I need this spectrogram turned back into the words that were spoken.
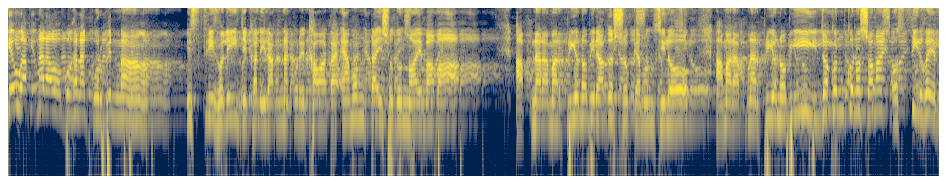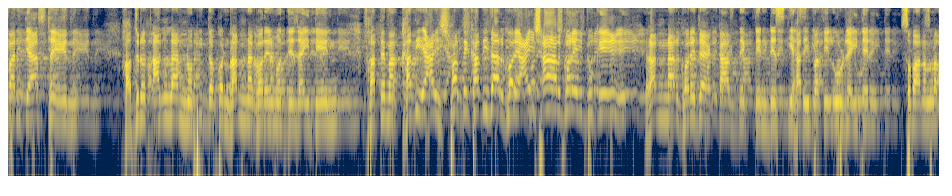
কেউ আপনারা অবহেলা করবেন না। স্ত্রী হলেই যে খালি রান্না করে খাওয়াটা এমনটাই শুধু নয় বাবা। আপনার আমার প্রিয় নবীর আদর্শ কেমন ছিল? আমার আপনার প্রিয় নবী যখন কোন সময় অস্থির হয়ে বাড়িতে আসতেন হজরত আল্লাহ নবী তখন রান্নাঘরের মধ্যে যাইতেন। ফাতেমা খাদি আইস ফাতে খাদিজার ঘরে, আয়েশার ঘরে ঢুকে রান্নার ঘরে যায় কাজ দেখতেন, ডেস্কি হাড়ি পাতিল উড়াইতেন। সুবহানাল্লাহ।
